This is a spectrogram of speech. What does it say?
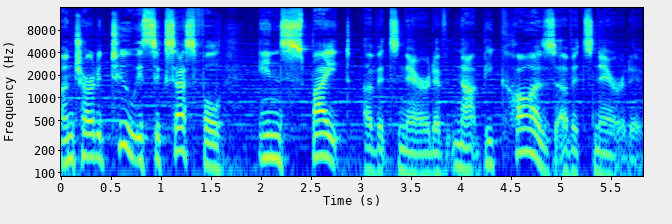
Uncharted 2 is successful in spite of its narrative, not because of its narrative.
